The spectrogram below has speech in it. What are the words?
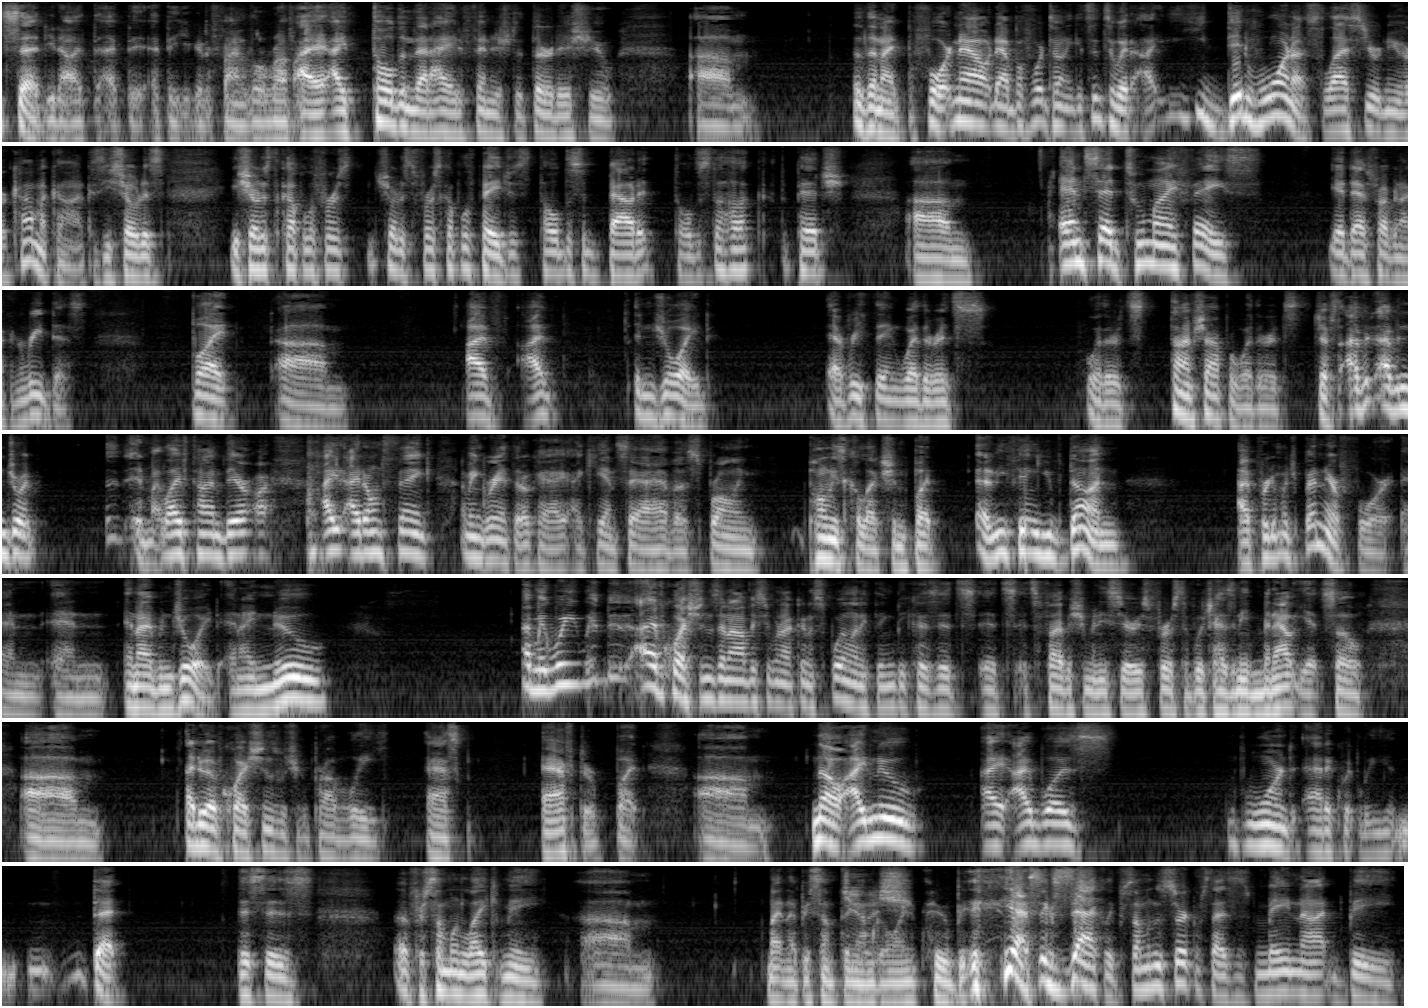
said, you know, I, I, thi- I think you're going to find it a little rough. I, I told him that I had finished the third issue um, the night before. Now, now before Tony gets into it, I, he did warn us last year at New York Comic Con because he showed us he showed us a couple of first showed us the first couple of pages, told us about it, told us the hook, the pitch, um, and said to my face, "Yeah, Dad's probably not going to read this," but um, I've I've enjoyed everything, whether it's whether it's Time Shop or whether it's just I've I've enjoyed in my lifetime. There are I I don't think I mean granted okay I, I can't say I have a sprawling ponies collection, but anything you've done, I've pretty much been there for and and and I've enjoyed and I knew. I mean, we, we. I have questions, and obviously, we're not going to spoil anything because it's it's it's a five issue miniseries, first of which hasn't even been out yet. So, um, I do have questions, which you could probably ask after. But um, no, I knew I, I was warned adequately that this is uh, for someone like me. Um, might not be something I'm going to be. yes, exactly. For someone whose circumstances may not be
